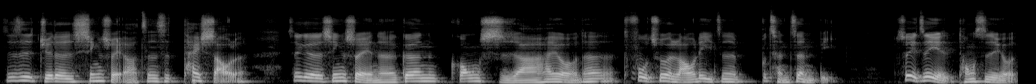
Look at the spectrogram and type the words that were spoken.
就是觉得薪水啊真的是太少了。这个薪水呢跟工时啊，还有他付出的劳力真的不成正比，所以这也同时有。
